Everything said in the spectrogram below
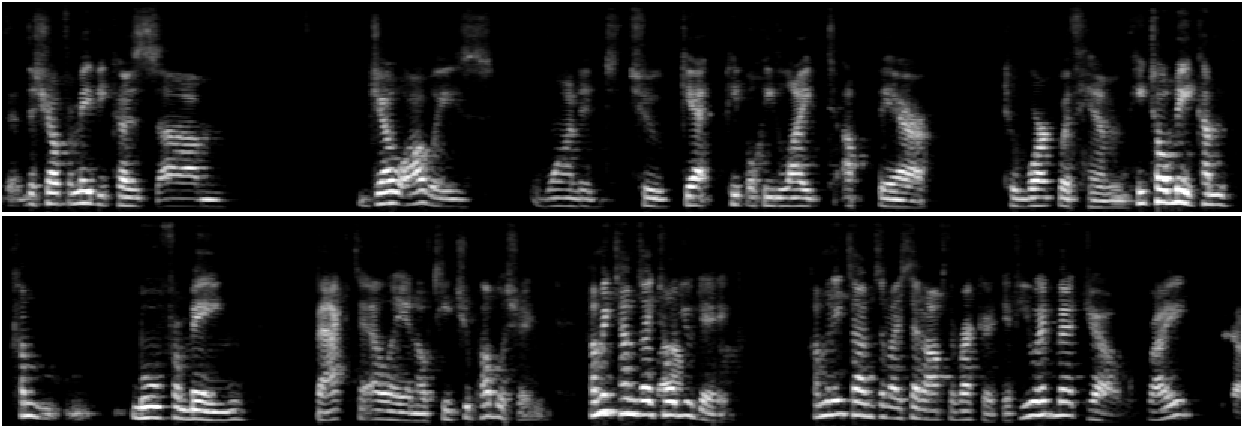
the show for me because um Joe always wanted to get people he liked up there to work with him. He told me, "Come, come, move from Maine back to LA, and I'll teach you publishing." How many times I told you, Dave? How many times have I said off the record? If you had met Joe, right? Yeah.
